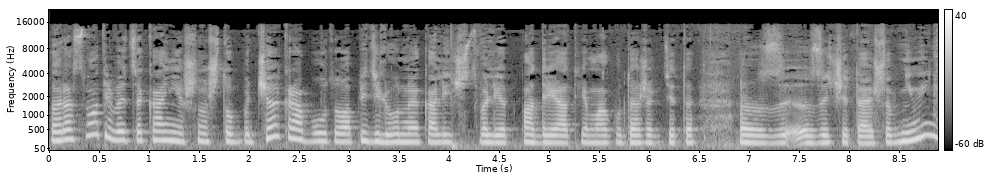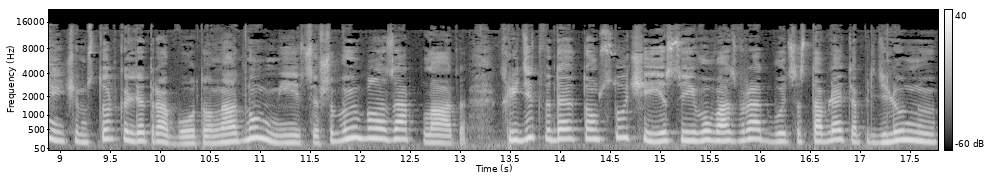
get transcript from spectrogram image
рассматривается, конечно, чтобы человек работал определенное количество лет подряд, я могу даже где-то э, зачитать, чтобы не менее чем столько лет работал на одном месте, чтобы у него была зарплата. Кредит выдают в том случае, если его возврат будет составлять определенную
